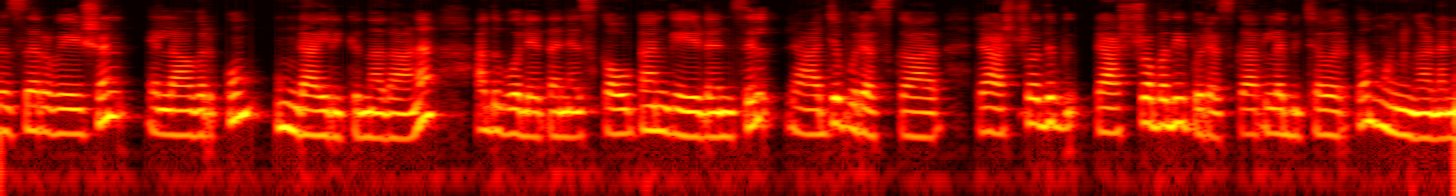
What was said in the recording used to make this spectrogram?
റിസർവേഷൻ എല്ലാവർക്കും ഉണ്ടായിരിക്കുന്നതാണ്. അതുപോലെ തന്നെ സ്കൗട്ട് ആൻഡ് ഗൈഡൻസിൽ രാജ്യ പുരസ്കാർ രാഷ്ട്രപതി രാഷ്ട്രപതി പുരസ്കാർ ലഭിച്ചവർക്ക് മുൻഗണന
